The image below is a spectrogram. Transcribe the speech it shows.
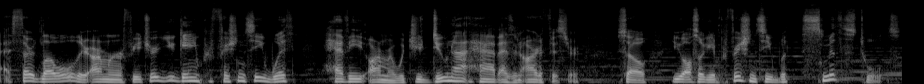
At third level, the Armorer feature, you gain proficiency with heavy armor, which you do not have as an artificer. So you also gain proficiency with Smith's tools.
